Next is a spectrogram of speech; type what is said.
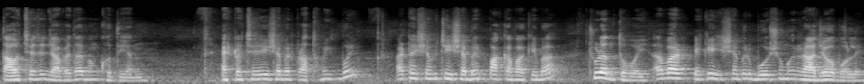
তা হচ্ছে যে জাবেদা এবং খতিয়ান। একটা হচ্ছে হিসাবের প্রাথমিক বই একটা হিসাব হচ্ছে হিসাবের পাকাপাকি বা চূড়ান্ত বই। আবার একে হিসাবের বৈষম্যের রাজাও বলে।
